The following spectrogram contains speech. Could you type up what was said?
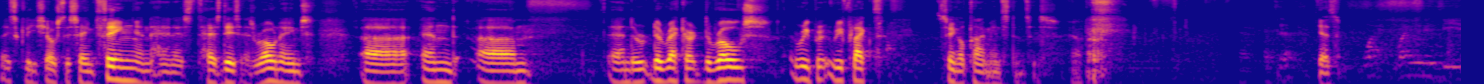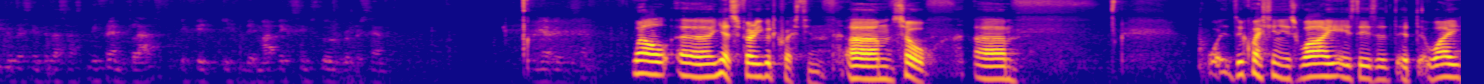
basically shows the same thing and has has this as row names, uh, and um, and the, the record the rows re reflect single time instances. Yeah. Yes. Why, why would it be represented as a different class if, it, if the matrix seems to represent nearly the same? Well, uh, yes, very good question. Um, so, um, the question is why is this a, a why,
